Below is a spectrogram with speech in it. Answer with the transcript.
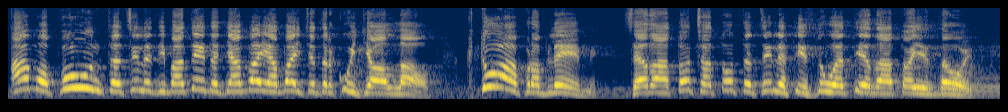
amo punë të cilët ibadetet ja bajn, ja bajn qetërkujt jo Allahut. Këtu a problemi, se edhe ato që ato të cilët i thue ti dhe ato i thojnë.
